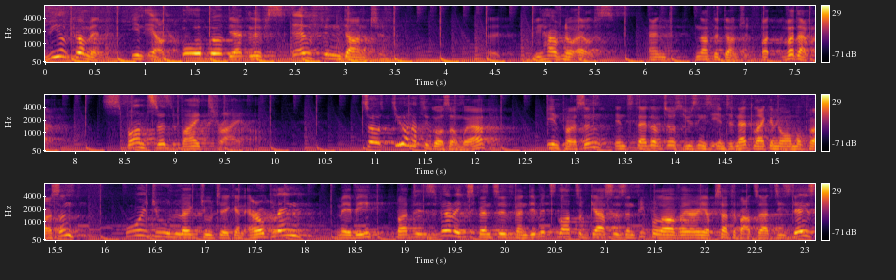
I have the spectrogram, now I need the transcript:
Willkommen in Er Ober Detlef's Elfen Dungeon. Uh, we have no elves. And not the dungeon, but whatever. Sponsored by Trial. So, do you have to go somewhere? In person, instead of just using the internet like a normal person? Would you like to take an aeroplane? Maybe, but it's very expensive and emits lots of gases and people are very upset about that these days,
